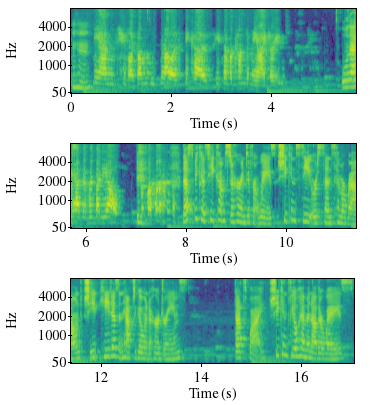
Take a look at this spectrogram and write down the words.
hmm And she's like, I'm really jealous because he's never come to me in my dreams. Well, he that's has everybody else. that's because he comes to her in different ways. She can see or sense him around. She he doesn't have to go into her dreams. That's why she can feel him in other ways.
